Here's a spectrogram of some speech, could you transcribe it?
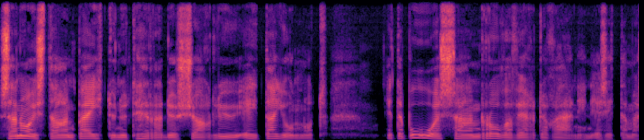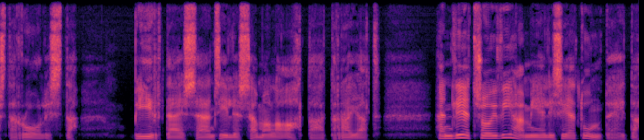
Sanoistaan päihtynyt herra de Charlie ei tajunnut, että puhuessaan Rova Verderäänin esittämästä roolista, piirtäessään sille samalla ahtaat rajat, hän lietsoi vihamielisiä tunteita,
